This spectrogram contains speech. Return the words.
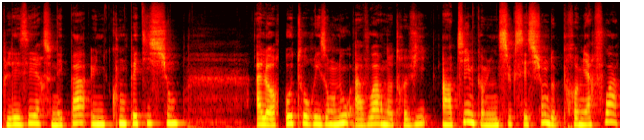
plaisir. Ce n'est pas une compétition. Alors autorisons-nous à voir notre vie intime comme une succession de premières fois.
